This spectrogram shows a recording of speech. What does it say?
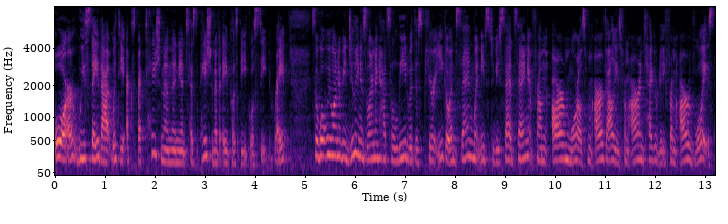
Or we say that with the expectation and then the anticipation of A plus B equals C, right? So, what we want to be doing is learning how to lead with this pure ego and saying what needs to be said, saying it from our morals, from our values, from our integrity, from our voice,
